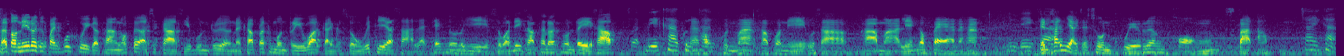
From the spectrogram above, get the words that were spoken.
และตอนนี้เราจะไปพูดคุยกับทางดรอัชกาศรีบุญเรืองนะครับรัฐมนตรีว่าการกระทรวงวิทยาศาสตร์และเทคโนโลยี สวัสดีครับท่านรัฐมนตรีครับ สวัสดีค่ะคุณนะขพัอนบธ์คุณมากครับ วันนี้อุตส่าห์พามาเลี้ยงกาแฟนะฮะยินดีเห็นท่านค่ะอยากจะชวนคุยเรื่องของสตาร์ทอัพใช่ค่ะ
